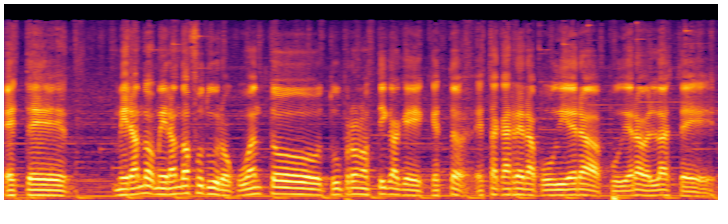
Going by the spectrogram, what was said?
Este, mirando, mirando a futuro, ¿cuánto tú pronosticas que, esta, carrera pudiera, pudiera, ¿verdad? Este,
